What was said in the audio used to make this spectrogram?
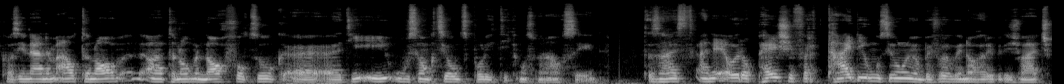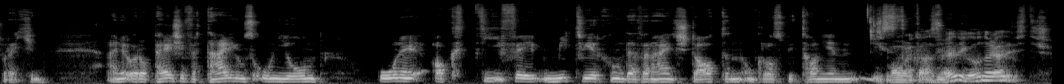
quasi in einem autonom, autonomen Nachvollzug äh, die EU-Sanktionspolitik, muss man auch sehen. Das heißt, eine europäische Verteidigungsunion, bevor wir nachher über die Schweiz sprechen, eine europäische Verteidigungsunion ohne aktive Mitwirkung der Vereinigten Staaten und Großbritannien ist momentan völlig unrealistisch.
